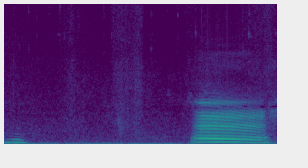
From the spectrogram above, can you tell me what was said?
うん。うん。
